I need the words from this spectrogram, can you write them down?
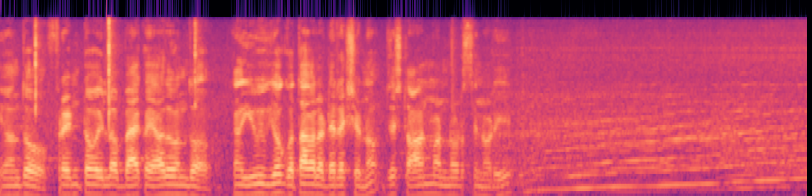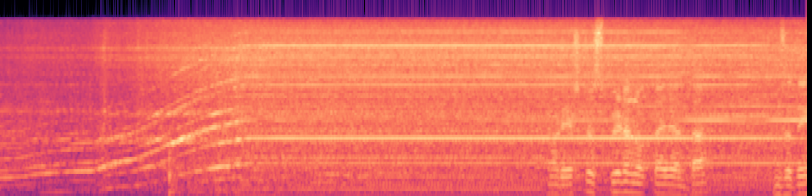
ಈ ಒಂದು ಫ್ರಂಟು ಇಲ್ಲ ಬ್ಯಾಕ್ ಯಾವುದೋ ಒಂದು ಇವಾಗ ಗೊತ್ತಾಗಲ್ಲ ಡೈರೆಕ್ಷನು ಜಸ್ಟ್ ಆನ್ ಮಾಡಿ ನೋಡಿಸ್ತೀನಿ ನೋಡಿ. ನೋಡಿ ಎಷ್ಟು ಸ್ಪೀಡಲ್ಲಿ ಹೋಗ್ತಾ ಇದೆ ಅಂತ ಅನ್ಸತಿ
